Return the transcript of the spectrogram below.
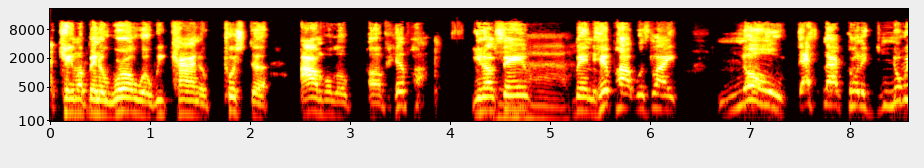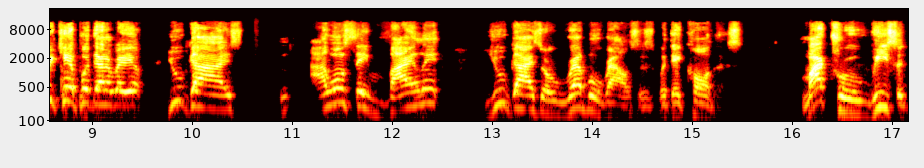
I came up in a world where we kind of pushed the envelope of hip hop. You know what I'm yeah. saying? When hip hop was like, no, that's not going to. No, we can't put that on radio. You guys, I won't say violent. You guys are rebel rousers, what they called us my crew, we used to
